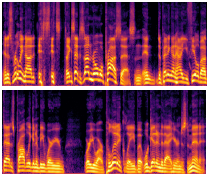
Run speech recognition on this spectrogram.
And it's really not it's it's like I said it's not a normal process. And and depending on how you feel about that is probably going to be where you where you are politically, but we'll get into that here in just a minute.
